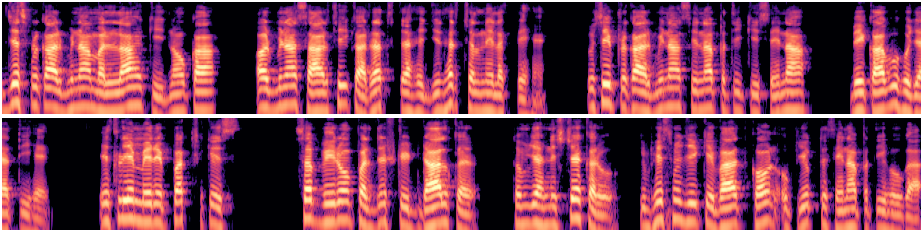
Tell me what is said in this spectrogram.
जिस प्रकार बिना मल्लाह की नौका और बिना सारथी का रथ चाहे जिधर चलने लगते हैं, उसी प्रकार बिना सेनापति की सेना बेकाबू हो जाती है। इसलिए मेरे पक्ष के सब वीरों पर दृष्टि डालकर तुम यह निश्चय करो कि भीष्म जी के बाद कौन उपयुक्त सेनापति होगा।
